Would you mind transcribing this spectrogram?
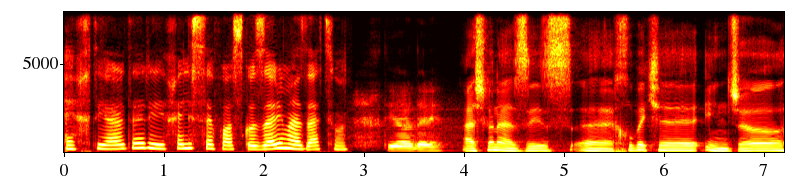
اختیار داری؟ خیلی سپاسگزاریم ازتون. اختیار داری اشکان عزیز خوبه که اینجا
